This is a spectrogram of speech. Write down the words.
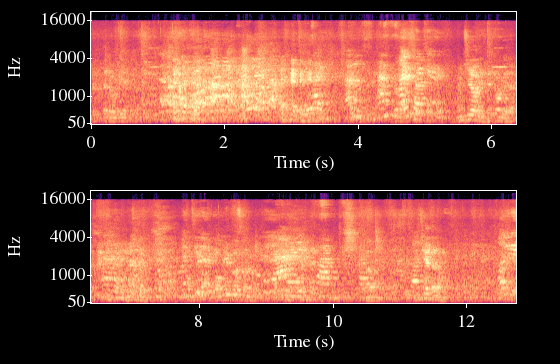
పెద్ద రౌడీ మంచి రౌడీ పెద్ద రౌడీ కాదు. పబ్లిక్ కోసం ఇచ్చేద్దాం ఓన్లీ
